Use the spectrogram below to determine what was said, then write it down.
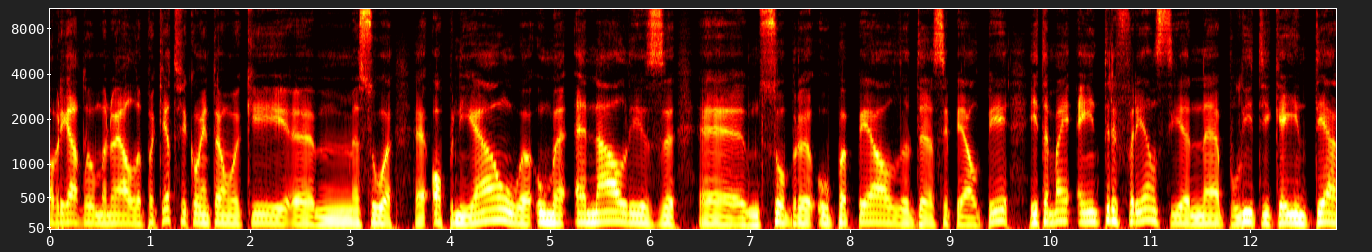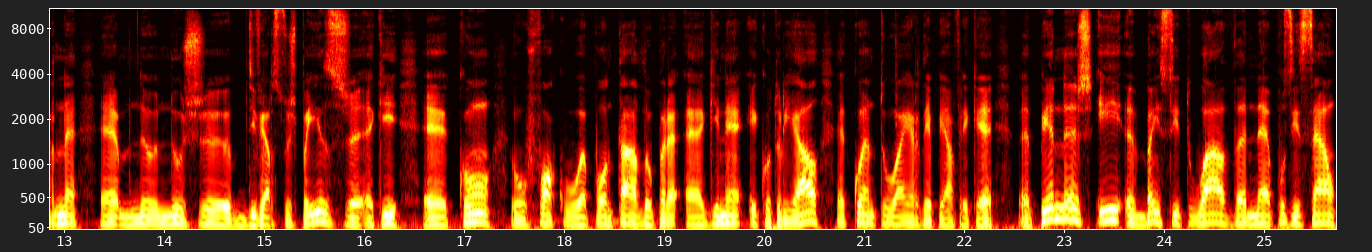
Obrigado, Manuel Paquete. Ficou então aqui hum, a sua eh, opinião, eh, uma análise eh, sobre o papel da CPLP e também a interferência na política interna no- nos diversos países, aqui com o foco apontado para a Guiné Equatorial, quanto à RDP África apenas e bem situada na posição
